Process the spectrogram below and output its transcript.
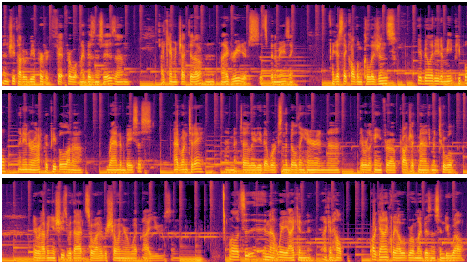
and she thought it would be a perfect fit for what my business is and I came and checked it out and I agreed. It was, it's been amazing. I guess they call them collisions. The ability to meet people and interact with people on a random basis. I had one today. I met a lady that works in the building here, and uh, they were looking for a project management tool. They were having issues with that, so I was showing her what I use, and well, it's in that way I can I can help. Organically, I will grow my business and do well,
